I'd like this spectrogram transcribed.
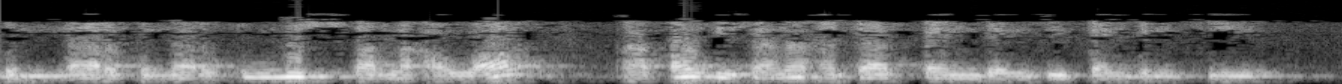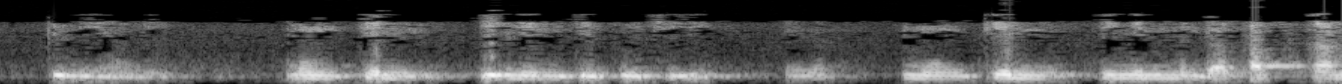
benar-benar tulus karena Allah atau di sana ada tendensi-tendensi duniawi. Mungkin ingin dipuji, ya, mungkin ingin mendapatkan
